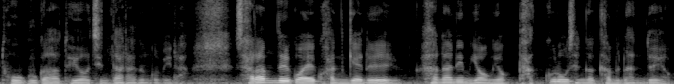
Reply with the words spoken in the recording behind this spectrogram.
도구가 되어진다라는 겁니다. 사람들과의 관계를 하나님 영역 밖으로 생각하면 안 돼요.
